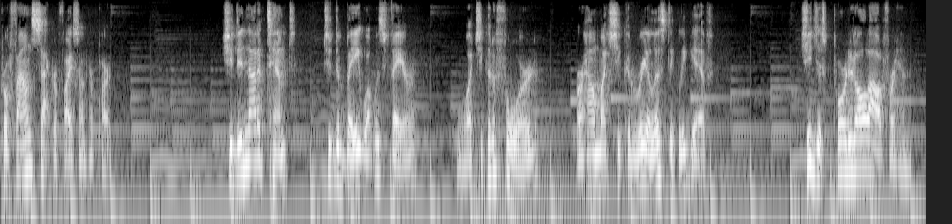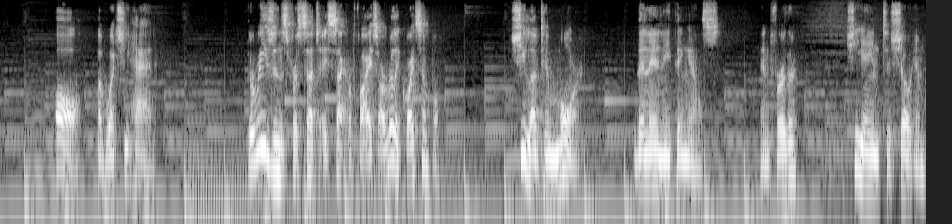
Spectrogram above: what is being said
profound sacrifice on her part. She did not attempt to debate what was fair, what she could afford, or how much she could realistically give. She just poured it all out for him, all of what she had. The reasons for such a sacrifice are really quite simple. She loved him more than anything else, and further, she aimed to show him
